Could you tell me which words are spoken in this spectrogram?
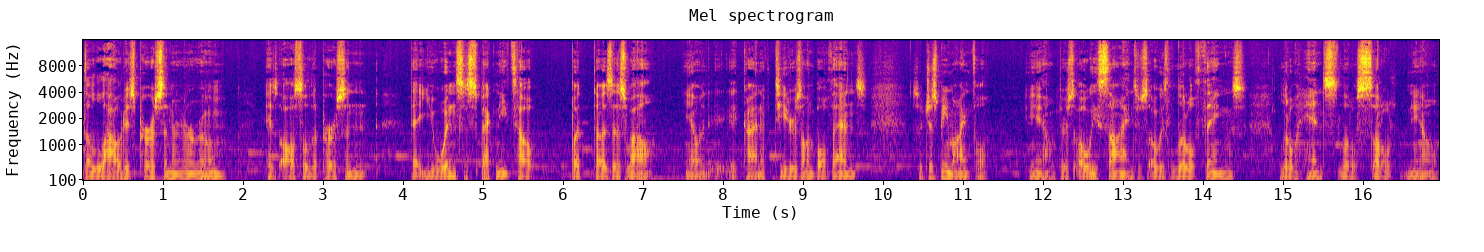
the loudest person in a room is also the person that you wouldn't suspect needs help, but does as well. You know, it, it kind of teeters on both ends. So just be mindful. You know, there's always signs, there's always little things, little hints, little subtle, you know,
